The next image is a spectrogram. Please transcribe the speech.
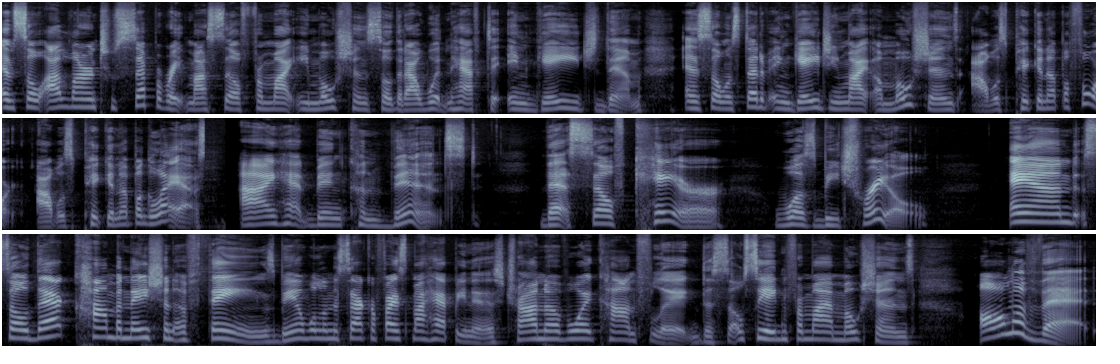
And so I learned to separate myself from my emotions so that I wouldn't have to engage them. And so instead of engaging my emotions, I was picking up a fork, I was picking up a glass. I had been convinced that self care was betrayal and so that combination of things, being willing to sacrifice my happiness, trying to avoid conflict, dissociating from my emotions, all of that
